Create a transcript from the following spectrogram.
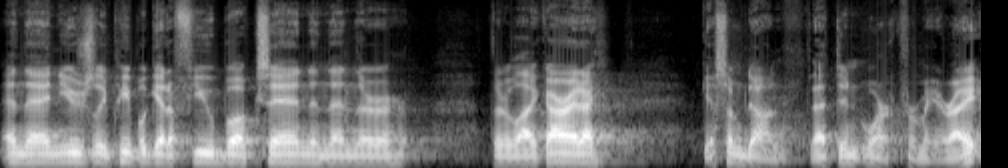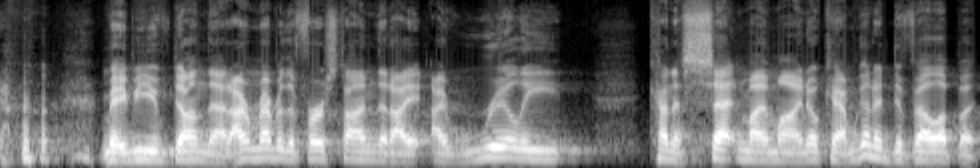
And then usually people get a few books in and then they're, they're like, all right, I guess I'm done. That didn't work for me, right? Maybe you've done that. I remember the first time that I, I really kind of set in my mind okay, I'm going to develop a,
